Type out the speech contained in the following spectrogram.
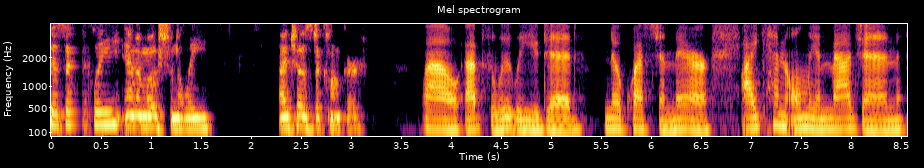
physically and emotionally. I chose to conquer. Wow, absolutely, you did. No question there. I can only imagine,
